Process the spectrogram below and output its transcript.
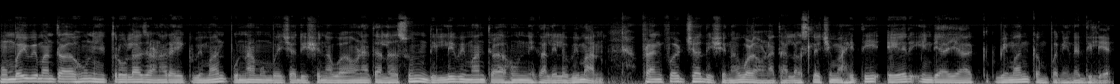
मुंबई विमानतळाहून हिथ्रोला जाणारं एक विमान पुन्हा मुंबईच्या दिशेनं वळवण्यात आलं असून दिल्ली विमानतळाहून निघालेलं विमान फ्रँकफर्टच्या दिशेनं वळवण्यात आलं असल्याची माहिती एअर इंडिया या विमान कंपनीनं दिली आहे.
